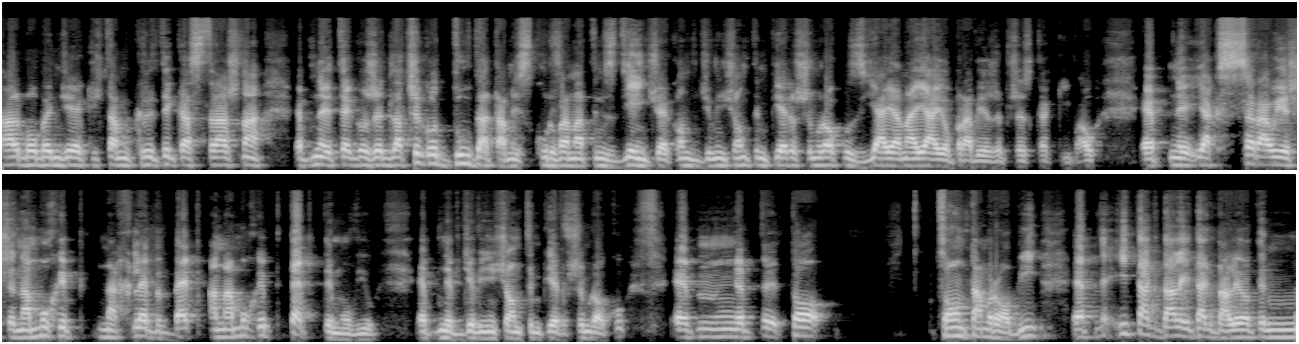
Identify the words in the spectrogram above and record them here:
albo będzie jakaś tam krytyka straszna tego, że dlaczego Duda tam jest kurwa na tym zdjęciu, jak on w 91 roku z jaja na jajo prawie, że przeskakiwał, jak srał jeszcze na muchy, na chleb beb, a na muchy ptepty mówił w 91 roku, to co on tam robi i tak dalej, i tak dalej, o tym,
